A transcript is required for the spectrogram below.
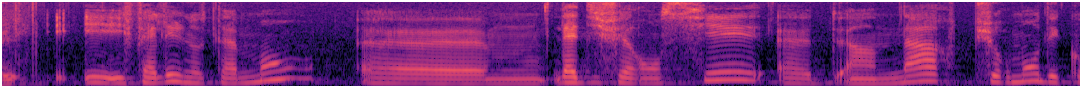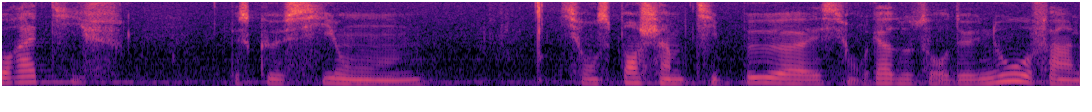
et, il fallait notamment euh, la différencier euh, d'un art purement décoratif. Parce que si on, si on se penche un petit peu, euh, si on regarde autour de nous, enfin,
